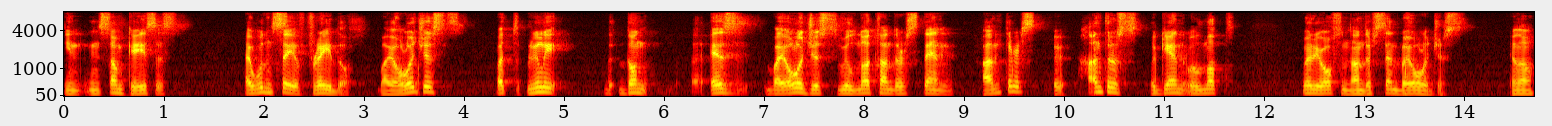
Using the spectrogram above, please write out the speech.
in, in some cases, I wouldn't say afraid of biologists, but really don't as biologists will not understand. Hunters uh, hunters again will not very often understand biologists you know?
